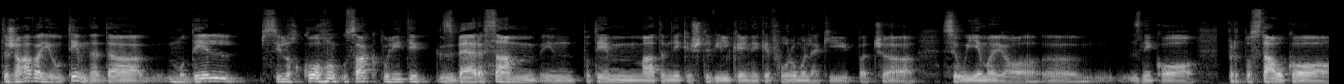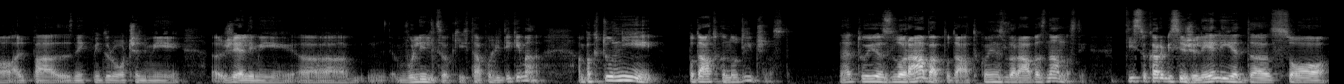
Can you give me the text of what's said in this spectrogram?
Težava je v tem, ne, da model si lahko vsak politik zbere sam in potem ima tam neke številke in neke formule, ki pač uh, se ujemajo uh, z neko predpostavko ali pa z nekimi določenimi željami uh, volilcev, ki jih ta politik ima. Ampak tu ni podatkov na odličnost. Ne, tu je zloraba podatkov in zloraba znanosti. Tisto, kar bi si želeli, je, da so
